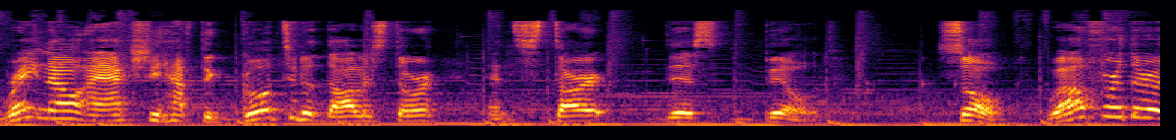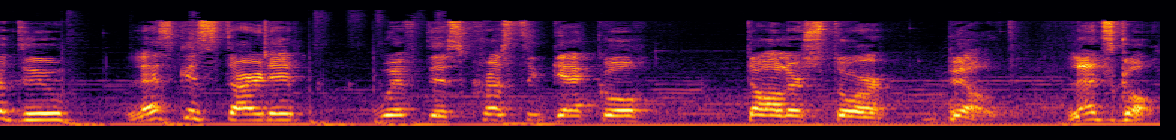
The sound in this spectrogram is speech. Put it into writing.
right now I actually have to go to the dollar store and start this build. So without further ado, let's get started with this Crested Gecko dollar store build. Let's go.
